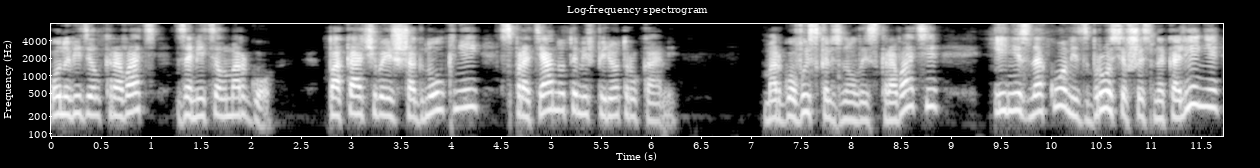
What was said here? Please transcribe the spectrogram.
Он увидел кровать, заметил Марго. Покачиваясь, шагнул к ней с протянутыми вперед руками. Марго выскользнула из кровати, и незнакомец, бросившись на колени,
